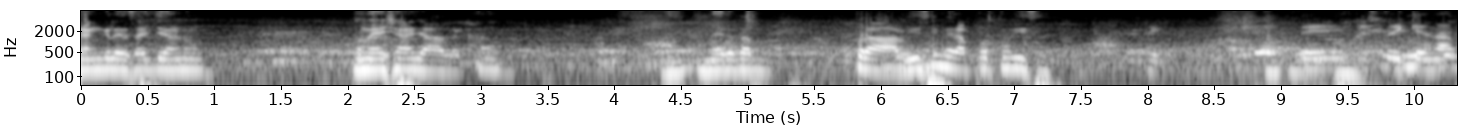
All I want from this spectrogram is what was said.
ਰੰਗਲੇ ਸੱਜਣ ਨੂੰ ਹਮੇਸ਼ਾ ਯਾਦ ਰੱਖਾਂਗਾ। ਮੇਰੇ ਤਾਂ ਭਰਾ ਵੀ ਸੀ, ਮੇਰਾ ਪੁੱਤ ਵੀ ਸੀ। ਤੇ ਜਿਸ ਤਰੀਕੇ ਨਾਲ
